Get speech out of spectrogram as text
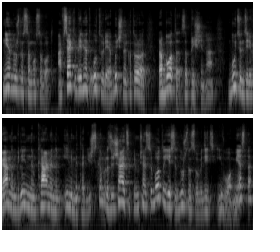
мне нужно саму субботу. А всякий предмет утвари, обычно которого работа запрещена, будь он деревянным, глиняным, каменным или металлическим, разрешается перемещать в субботу, если нужно освободить его место.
